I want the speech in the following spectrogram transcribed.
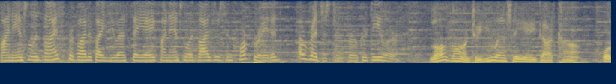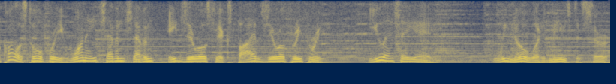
Financial advice provided by USAA Financial Advisors Incorporated, a registered broker-dealer. Log on to USAA.com or call us toll free 1-877-806-5033. USAA. We know what it means to serve.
